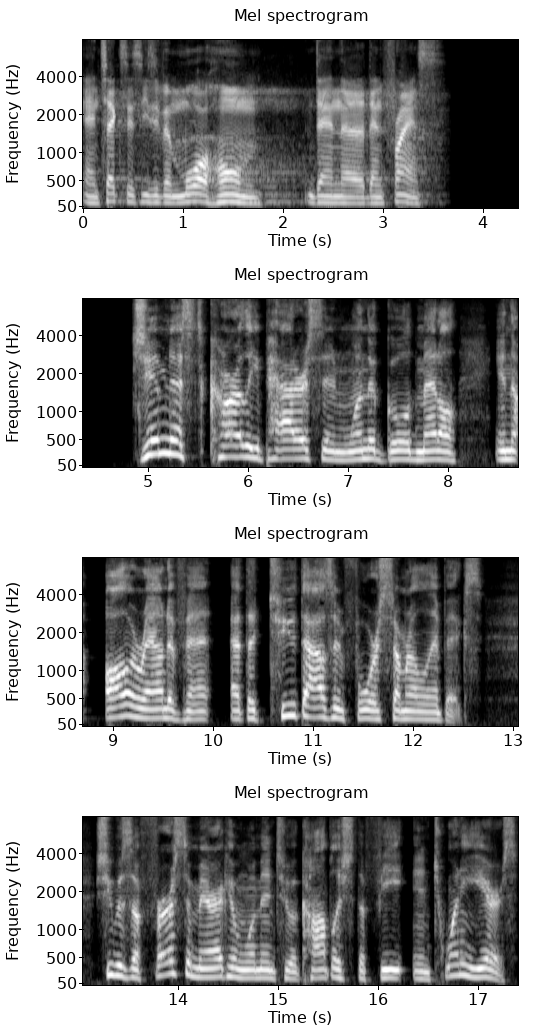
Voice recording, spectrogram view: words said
And Texas is even more home than, uh, than France. Gymnast Carly Patterson won the gold medal in the all around event at the 2004 Summer Olympics. She was the first American woman to accomplish the feat in 20 years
